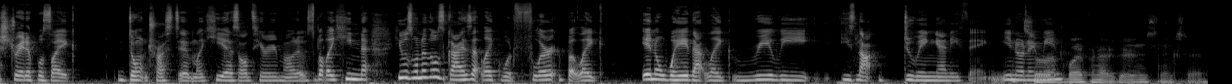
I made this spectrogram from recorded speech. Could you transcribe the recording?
straight up was like don't trust him like he has ulterior motives but like he ne- he was one of those guys that like would flirt but like in a way that like really he's not doing anything. You know what i So mean? boyfriend had good instincts, then.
